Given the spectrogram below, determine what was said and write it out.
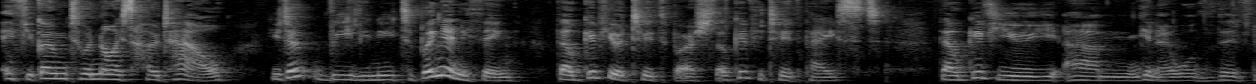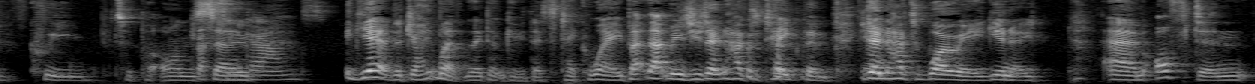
if you're going to a nice hotel, you don't really need to bring anything. They'll give you a toothbrush. They'll give you toothpaste. They'll give you, um, you know, all the cream to put on. Dressing so gowns. yeah, the. Well, they don't give you those to take away, but that means you don't have to take them. You don't have to worry. You know, um, often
